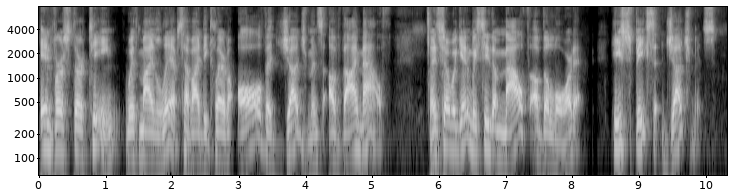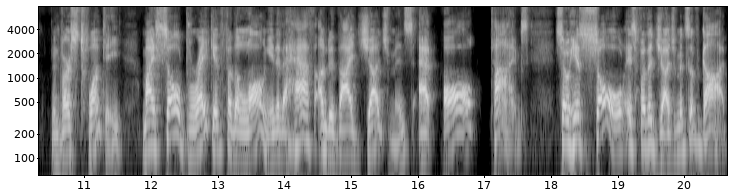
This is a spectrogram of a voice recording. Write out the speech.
In verse 13, with my lips have I declared all the judgments of thy mouth. And so again, we see the mouth of the Lord he speaks judgments. In verse 20, my soul breaketh for the longing that it hath under thy judgments at all times. So his soul is for the judgments of God.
